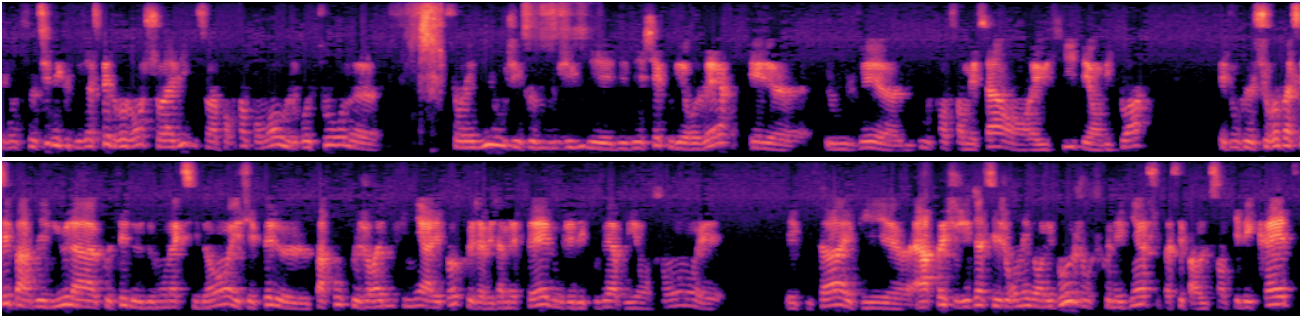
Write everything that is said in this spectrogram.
Et donc, c'est aussi des, des, aspects de revanche sur la vie qui sont importants pour moi, où je retourne euh, sur les lieux où j'ai eu des, des, échecs ou des revers, et euh, où je vais euh, du coup transformer ça en réussite et en victoire. Et donc je suis repassé par des lieux là à côté de, de mon accident et j'ai fait le, parcours que j'aurais dû finir à l'époque que j'avais jamais fait. Donc j'ai découvert Briançon et, et tout ça. Et puis euh, après j'ai déjà séjourné dans les Vosges, donc je connais bien. Je suis passé par le sentier des Crêtes.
